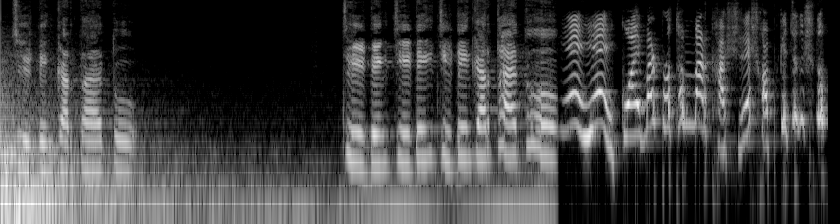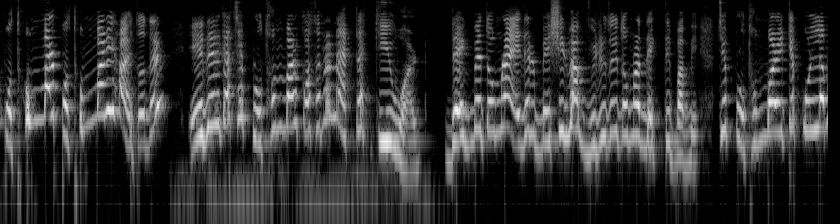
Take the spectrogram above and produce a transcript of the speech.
চিটিং করতা হ্যায় তু। চিটিং চিটিং চিটিং করতা হ্যায় তু। এই এই কয়বার প্রথমবার খাস রে? সবকিছু কি শুধু প্রথমবার প্রথমবারই হয় তোদের? এদের কাছে প্রথমবার কথাটা না একটা কিওয়ার্ড দেখবে তোমরা এদের বেশিরভাগ ভিডিওতেই তোমরা দেখতে পাবে যে প্রথমবার এটা করলাম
